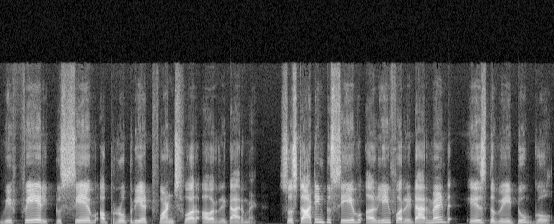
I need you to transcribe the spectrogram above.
we fail to save appropriate funds for our retirement. So starting to save early for retirement is the way to go.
